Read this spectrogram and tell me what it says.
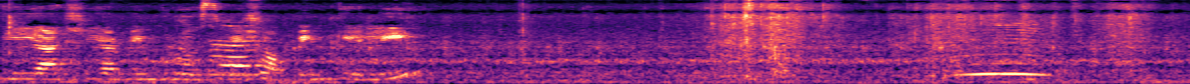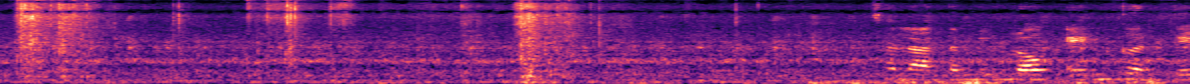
ही अशी आम्ही ग्रोसरी शॉपिंग केली चला आता मी ब्लॉग एंड करते.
